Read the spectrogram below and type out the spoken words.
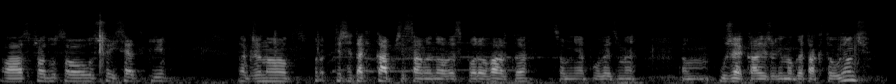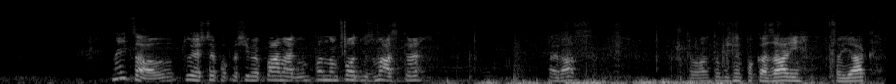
A z przodu są 600. Także no praktycznie takie kapcie same nowe, sporo warte, co mnie powiedzmy tam urzeka, jeżeli mogę tak to ująć. No i co, tu jeszcze poprosimy pana, jakby pan nam podniósł maskę. Teraz. To, to byśmy pokazali co jak.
